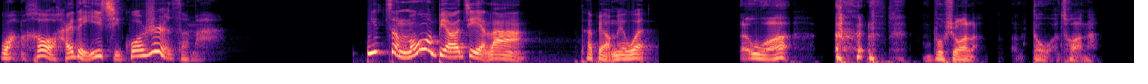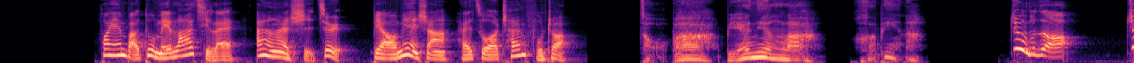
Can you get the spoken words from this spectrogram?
往后还得一起过日子嘛。你怎么我表姐啦？他表妹问。呃，我 不说了，都我错了。方言把杜梅拉起来，暗暗使劲儿，表面上还做搀扶状。走吧，别拧了，何必呢？就不走，就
